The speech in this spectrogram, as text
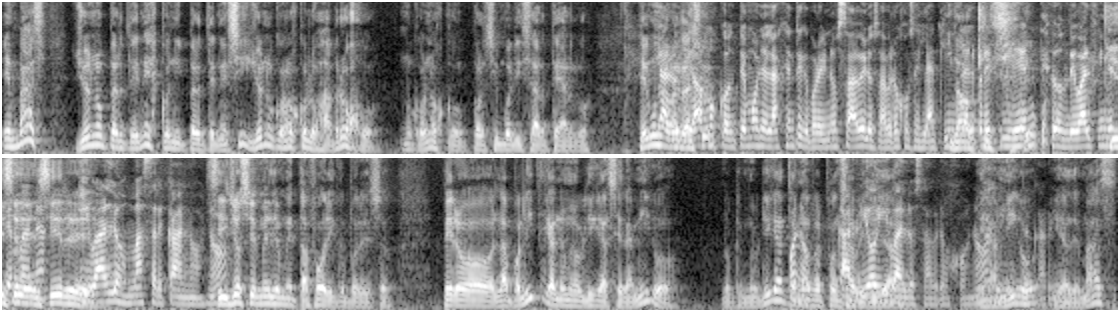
Es más, yo no pertenezco ni pertenecí, yo no conozco los abrojos, no conozco por simbolizarte algo. Tengo Claro, una relación. digamos, contémosle a la gente que por ahí no sabe, los abrojos es la quinta No, del quise- presidente, donde va el fin de semana decir, eh, y van los más cercanos, ¿no? Sí, yo soy medio metafórico por eso. Pero la política no me obliga a ser amigo, lo que me obliga a tener bueno, responsabilidad. Carrió iba a los abrojos, ¿no? es amigo y además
